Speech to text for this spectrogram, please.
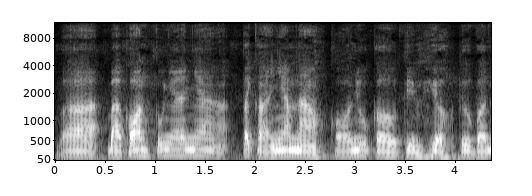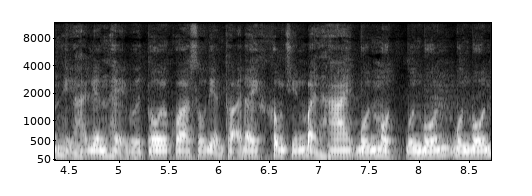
Và bà con cũng như anh em tất cả anh em nào có nhu cầu tìm hiểu, tư vấn thì hãy liên hệ với tôi qua số điện thoại đây 0972 41 44 44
